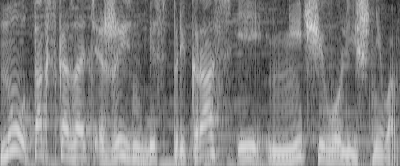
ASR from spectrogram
Ну, так сказать, жизнь без прикрас и ничего лишнего.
